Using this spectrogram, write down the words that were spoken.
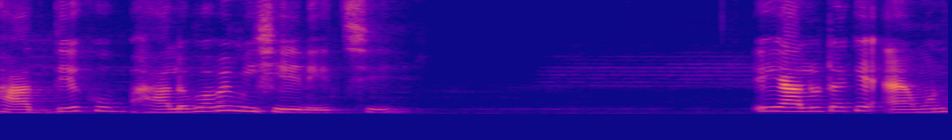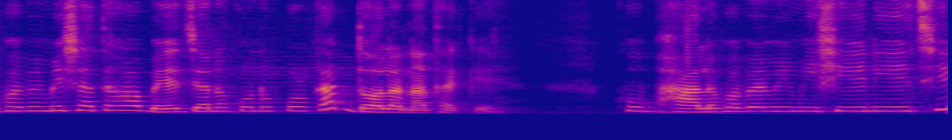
হাত দিয়ে খুব ভালোভাবে মিশিয়ে নিচ্ছি। এই আলুটাকে এমনভাবে মেশাতে হবে যেন কোনো প্রকার দলা না থাকে। খুব ভালোভাবে আমি মিশিয়ে নিয়েছি।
